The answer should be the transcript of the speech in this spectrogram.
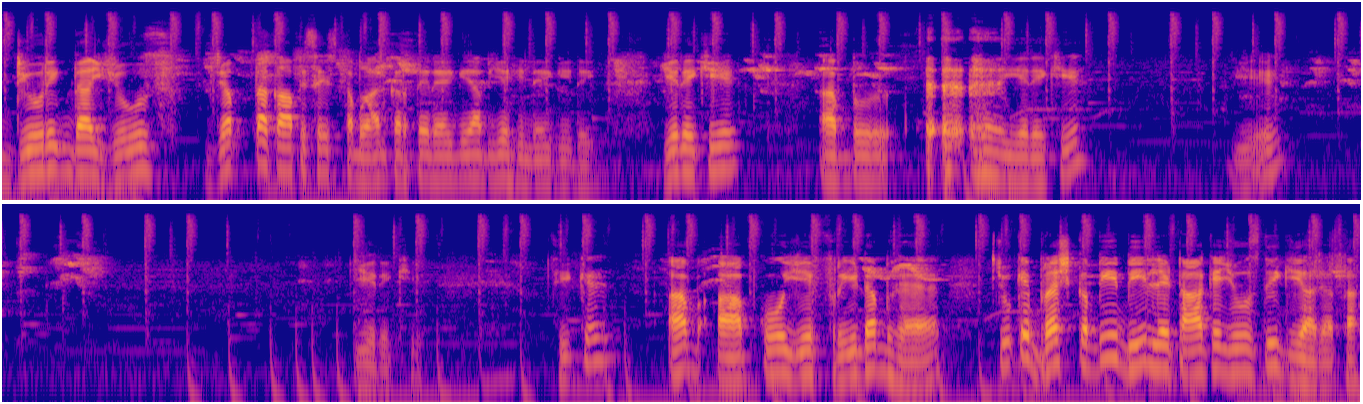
ड्यूरिंग द यूज़ जब तक आप इसे इस्तेमाल करते रहेंगे, अब ये हिलेगी नहीं। ये देखिए, अब ये देखिए, ये ये देखिए, ठीक है? अब आपको ये फ्रीडम है क्योंकि ब्रश कभी भी लेटा के यूज़ नहीं किया जाता।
